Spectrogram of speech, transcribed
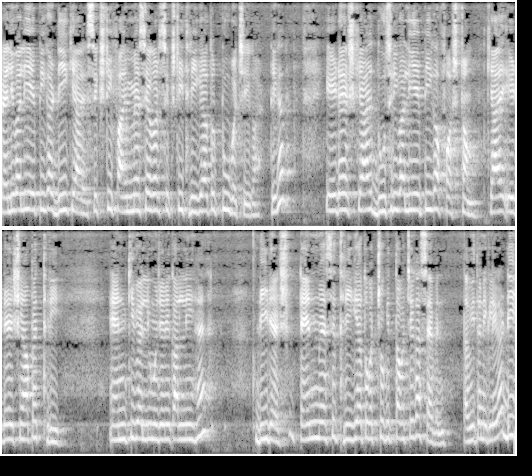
पहली वाली एपी का डी क्या है? 65 में से अगर 63 गया तो टू बचेगा। ठीक है? ए डैश क्या है? दूसरी वाली एपी का फ़र्स्ट टर्म क्या है? ए डैश यहाँ पे थ्री एन की वैल्यू मुझे निकालनी है डी डैश टेन में से थ्री गया तो बच्चों कितना बचेगा? सेवन तभी तो निकलेगा डी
